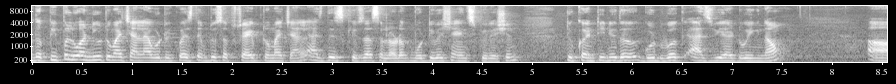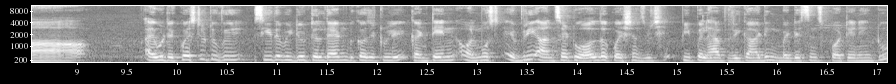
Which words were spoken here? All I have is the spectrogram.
The people who are new to my channel i would request them to subscribe to my channel as this gives us a lot of motivation and inspiration to continue the good work as we are doing now. Uh, I would request you to see the video till then because it will contain almost every answer to all the questions which people have regarding medicines pertaining to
